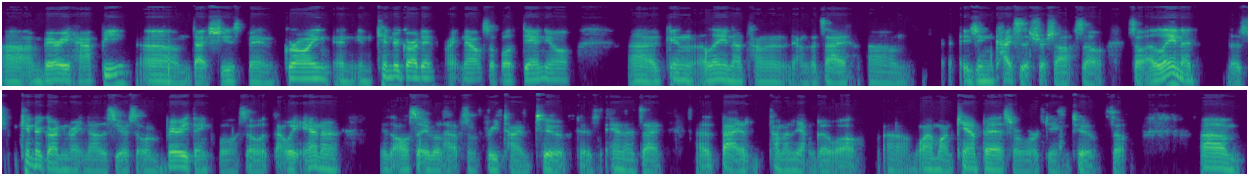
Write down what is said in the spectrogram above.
uh, I'm very happy um, that she's been growing and in kindergarten right now. So both Daniel uh, again Elena 他们两个在嗯已经开始学校，so so Elena does kindergarten right now this year. So I'm very thankful. So that way Anna is also able to have some free time too because Anna's at 呃带他们两个 while uh, while I'm on campus or working too. So um,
